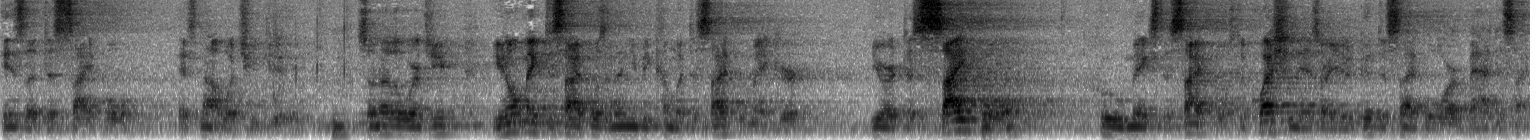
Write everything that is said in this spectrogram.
is a disciple, it's not what you do. So, in other words, you, you don't make disciples and then you become a disciple maker. You're a disciple who makes disciples. The question is, are you a good disciple or a bad disciple?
